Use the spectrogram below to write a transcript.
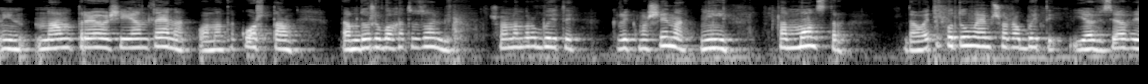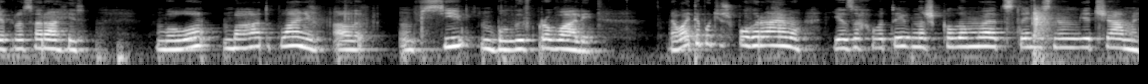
І нам треба ще й антена. Вона також там. Там дуже багато зомбі. Що нам робити? Крик машина? Ні. Там монстр. Давайте подумаємо, що робити. Я взяв якраз арахіс. Було багато планів, але всі були в провалі. Давайте поки що пограємо. Я захватив наш кулемет з тенісними м'ячами.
